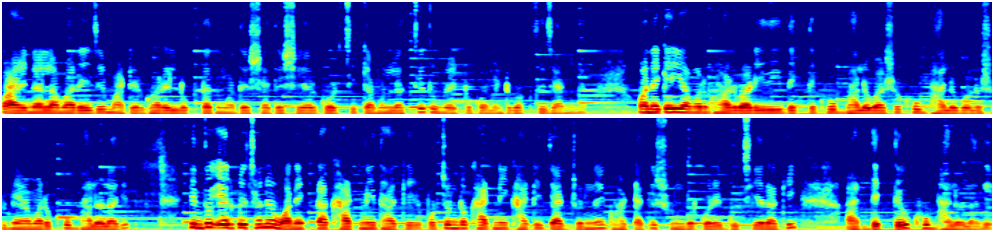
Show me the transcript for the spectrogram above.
ফাইনাল আমার এই যে মাটির ঘরের লোকটা তোমাদের সাথে শেয়ার করছি। কেমন লাগছে তোমরা একটু কমেন্ট বক্সে জানিও। অনেকেই আমার ঘর বাড়ি দেখতে খুব ভালোবাসো, খুব ভালো বলো, শুনে আমারও খুব ভালো লাগে। কিন্তু এর পেছনে অনেকটা খাটনি থাকে, প্রচণ্ড খাটনি খাটি, যার জন্যে ঘরটাকে সুন্দর করে গুছিয়ে রাখি আর দেখতেও খুব ভালো লাগে।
